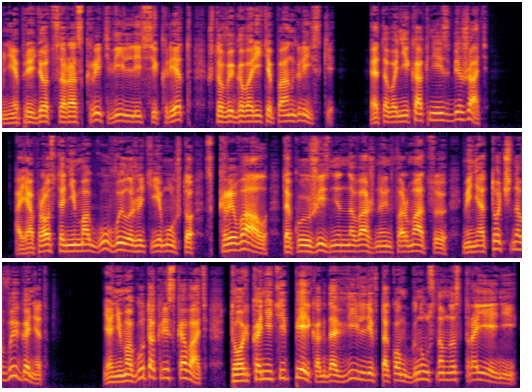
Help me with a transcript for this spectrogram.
Мне придется раскрыть Вилли секрет, что вы говорите по-английски. Этого никак не избежать. А я просто не могу выложить ему, что скрывал такую жизненно важную информацию. Меня точно выгонят. Я не могу так рисковать, только не теперь, когда Вилли в таком гнусном настроении.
